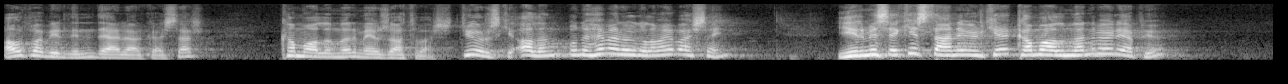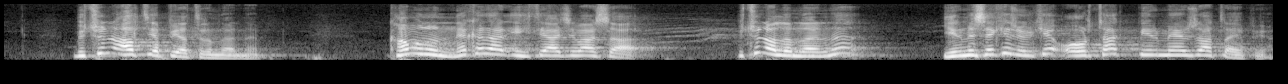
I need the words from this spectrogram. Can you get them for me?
Avrupa Birliği'nin değerli arkadaşlar kamu alımları mevzuatı var. Diyoruz ki alın bunu hemen uygulamaya başlayın. 28 tane ülke kamu alımlarını böyle yapıyor. Bütün altyapı yatırımlarını, kamunun ne kadar ihtiyacı varsa bütün alımlarını 28 ülke ortak bir mevzuatla yapıyor.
